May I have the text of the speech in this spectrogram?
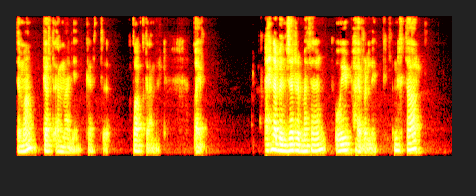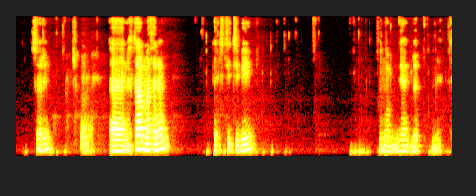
تمام؟ كرت أعمال يعني كرت بطاقة عمل. طيب إحنا بنجرب مثلا web hyperlink نختار sorry آه نختار مثلا http مبدع.net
